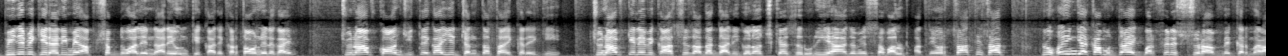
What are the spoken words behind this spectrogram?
बीजेपी की रैली में अपशब्द वाले नारे उनके कार्यकर्ताओं ने लगाए। चुनाव कौन जीतेगा, ये जनता तय करेगी। चुनाव के लिए विकास से ज़्यादा गाली गलौज क्या ज़रूरी है? आज हम ये सवाल उठाते हैं और साथ ही साथ रोहिंग्या का मुद्दा एक बार फिर इस चुनाव में गरमरा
